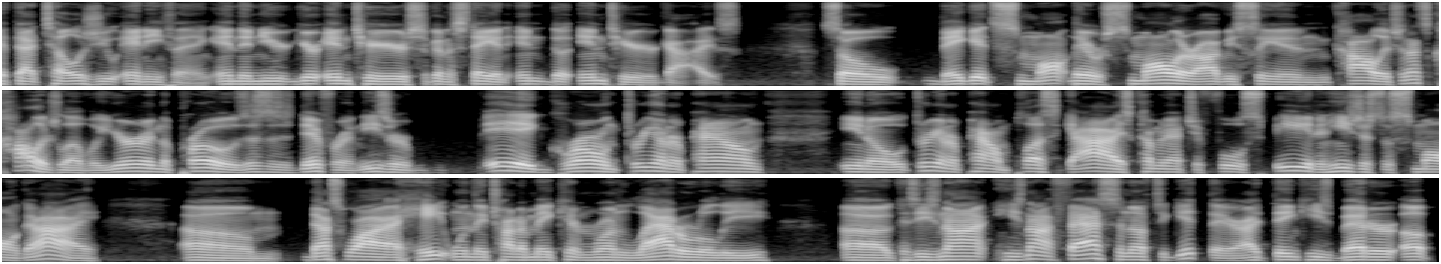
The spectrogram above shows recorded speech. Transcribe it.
if that tells you anything and then your your interiors are going to stay in, in the interior guys so they get small. They were smaller, obviously, in college, and that's college level. You're in the pros. This is different. These are big, grown, 300 pound, you know, 300 pound plus guys coming at you full speed, and he's just a small guy. Um, that's why I hate when they try to make him run laterally because uh, he's not he's not fast enough to get there. I think he's better up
